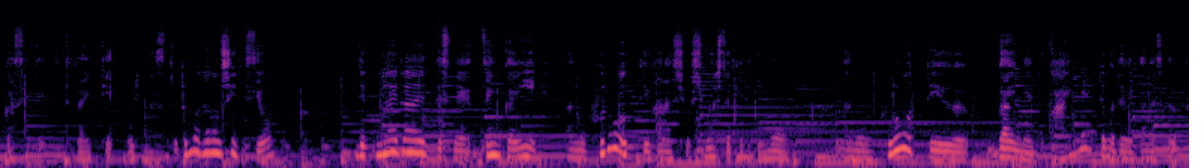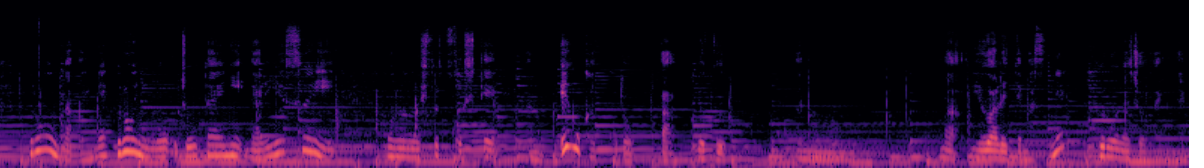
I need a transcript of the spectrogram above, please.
描かせていただいております。とても楽しいですよ。で、この間ですね、前回、あのフローっていう話をしましたけれども、あのフローっていう概念と概念ってまではいかないですけど、フローの中にね、フローの状態になりやすいものの一つとして、あの絵を描くことがよく、あのまあ、言われてますね。フローな状態になる。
